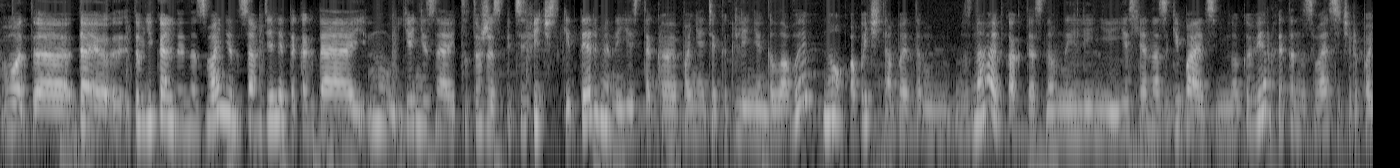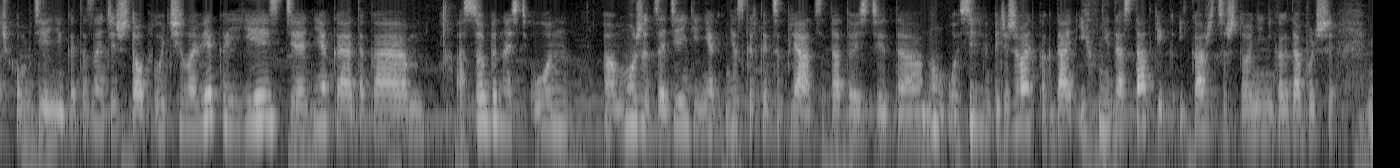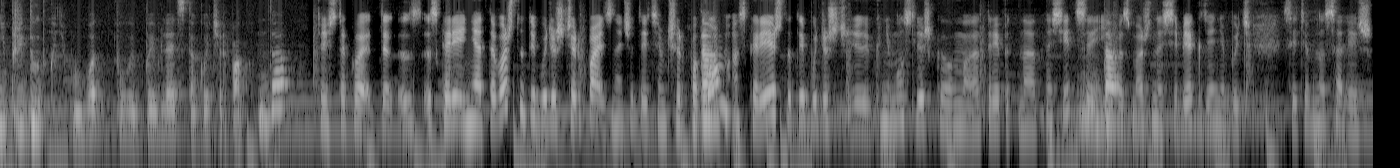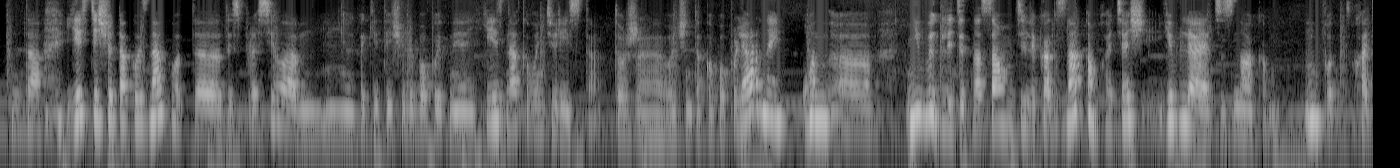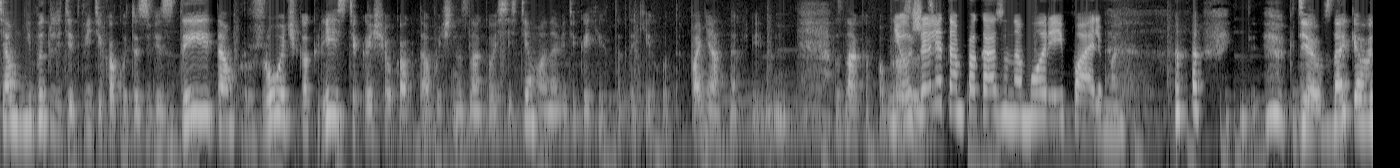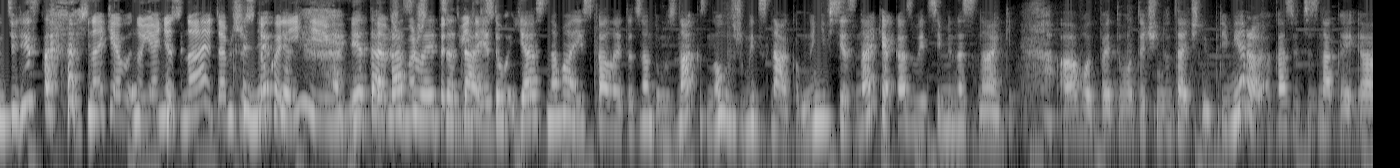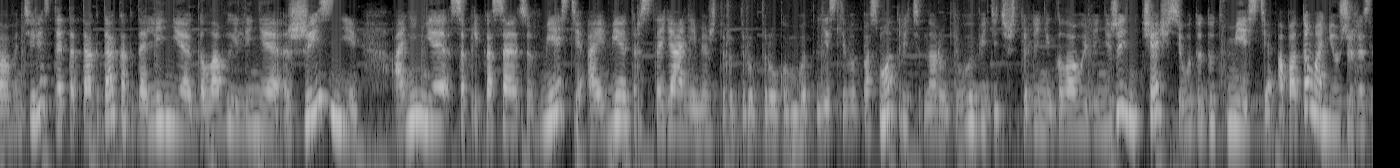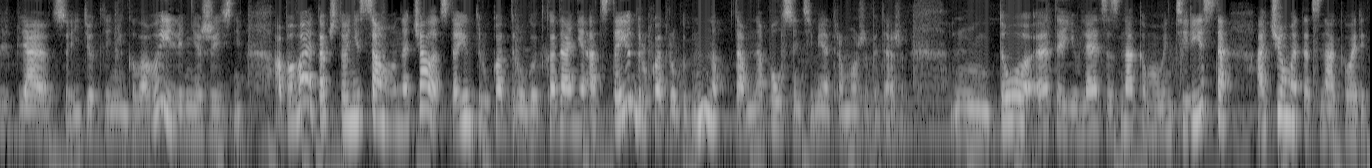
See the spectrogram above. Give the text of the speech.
Вот, э, да, это уникальное название. На самом деле это когда, ну, я не знаю, тут уже специфические термины. Есть такое понятие, как линия головы. Но обычно об этом знают как-то основные линии. Если она загибается немного вверх, это называется черпачком денег. Это значит, что у человека есть некая такая особенность, он Э, может за деньги не, несколько цепляться, да, то есть это, ну, сильно переживает, когда их в недостатке, и кажется, что они никогда больше не придут к нему. Вот появляется такой черпак. Да. То есть такое, скорее не от того, что ты будешь черпать, значит, этим черпаком, да. а скорее, что ты будешь к нему слишком э, трепетно относиться да. и, возможно, себе где-нибудь с этим насолишь. Да. Есть еще такой знак, вот э, ты спросила, какие-то еще любопытные. Есть знак авантюриста, тоже очень такой популярный. Он Э, не выглядит на самом деле как знаком, хотя является знаком. Ну, вот, хотя он не выглядит в виде какой-то звезды, там, кружочка, крестика, еще как-то обычно знаковая система, она в виде каких-то таких вот понятных знаков образуется. Неужели там показано море и пальмы? Где? В знаке авантюриста? В знаке, ну я не знаю, там же столько нет, линий. Это оказывается, да, я, думаю, я сама искала этот знак, думаю, знак должен быть знаком. Но не все знаки, оказывается, именно знаки. А, вот, поэтому вот очень удачный пример. Оказывается, знак э, авантюриста это тогда, когда линия головы и линия жизни, они не соприкасаются вместе, а имеют расстояние между друг другом. Вот если вы посмотрите на руки, вы увидите, что линии головы и линии жизни чаще всего идут вместе, а потом они уже разлепляют определяются, идет линия головы или линия жизни. А бывает так, что они с самого начала отстают друг от друга. Вот когда они отстают друг от друга, ну, на, там, на пол сантиметра, может быть, даже, то это является знаком авантюриста. О чем этот знак говорит?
